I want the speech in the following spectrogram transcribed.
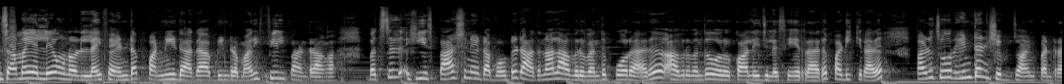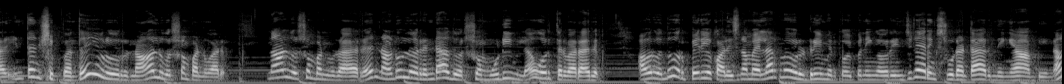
சமையல்லே உன்னோட லைஃப்பை என்டப் பண்ணிடாத அப்படின்ற மாதிரி ஃபீல் பண்ணுறாங்க but still he is passionate about it அதனால் அவர் வந்து போகிறாரு அவர் வந்து ஒரு காலேஜில் சேர்றாரு படிக்கிறாரு. படித்து ஒரு இன்டர்ன்ஷிப் ஜாயின் பண்ணுறாரு இன்டர்ன்ஷிப் வந்து இவர் ஒரு நாலு வருஷம் பண்ணுவார். நாலு வருஷம் பண்ணுறாரு. நடுவில் ரெண்டாவது வருஷம் முடிவில் ஒருத்தர் வராரு. அவர் வந்து ஒரு பெரிய காலேஜ் நம்ம எல்லாருக்குமே ஒரு ட்ரீம் இருக்கும். இப்போ நீங்கள் ஒரு இன்ஜினியரிங் ஸ்டூடெண்ட்டாக இருந்தீங்க அப்படின்னா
